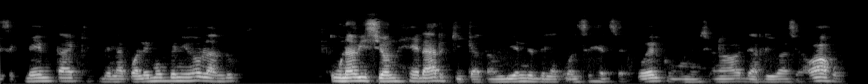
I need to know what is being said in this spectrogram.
segmenta, de la cual hemos venido hablando, una visión jerárquica también desde la cual se ejerce el poder, como mencionaba, de arriba hacia abajo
